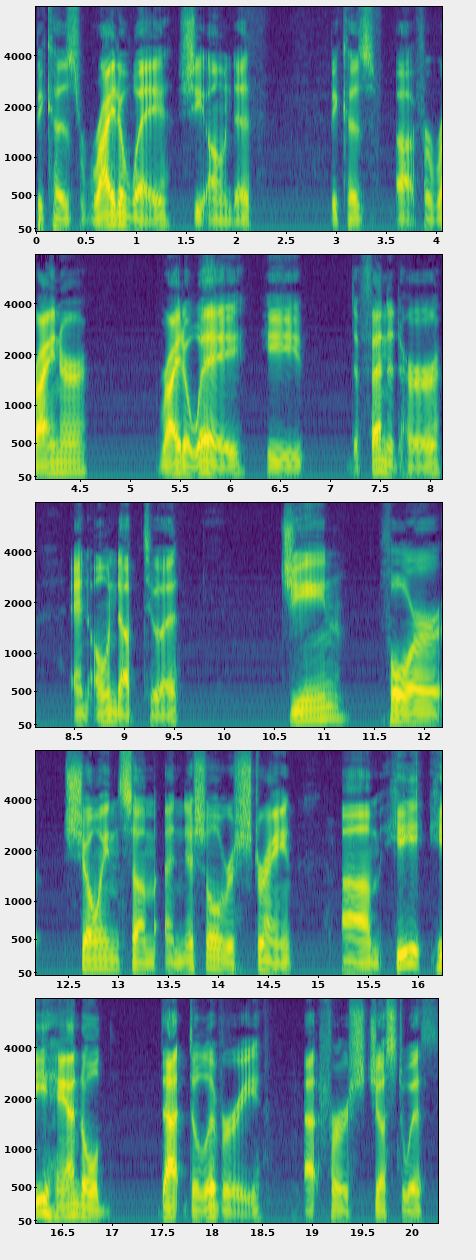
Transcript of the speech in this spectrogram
because right away she owned it because uh, for Reiner, right away he defended her and owned up to it. Jean for showing some initial restraint. Um, he he handled that delivery at first just with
